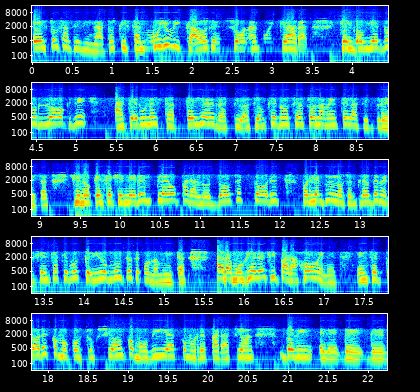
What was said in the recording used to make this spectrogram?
estos asesinatos que están muy ubicados en zonas muy claras, que el gobierno logre hacer una estrategia de reactivación que no sea solamente las empresas, sino que se genere empleo para los dos sectores, por ejemplo, los empleos de emergencia que hemos pedido muchos economistas, para mujeres y para jóvenes, en sectores como construcción, como vías, como reparación de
